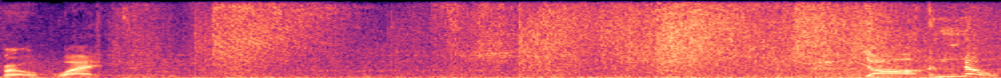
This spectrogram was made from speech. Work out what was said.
Bro, why? Dog, no!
